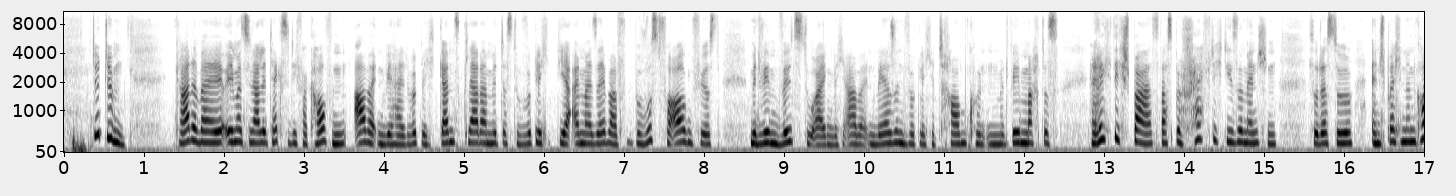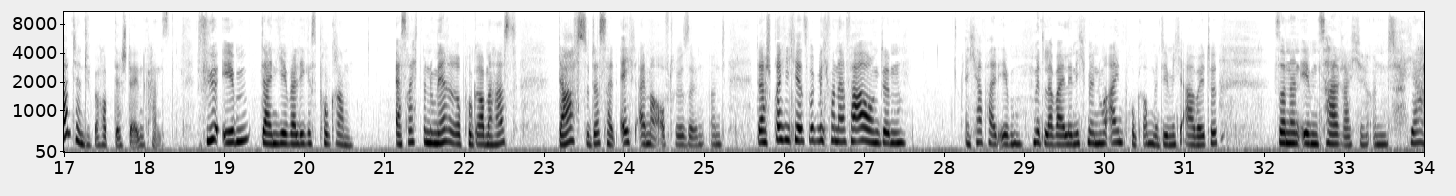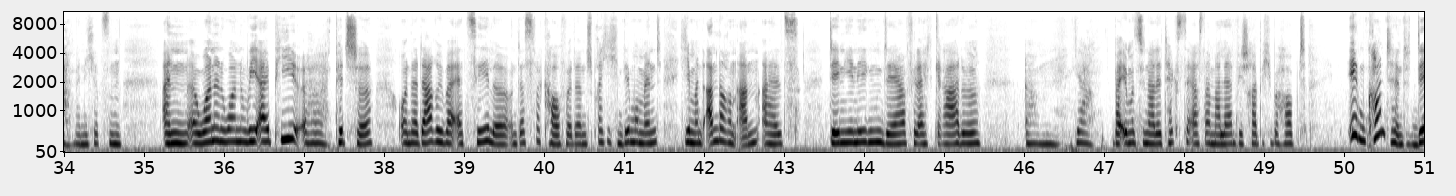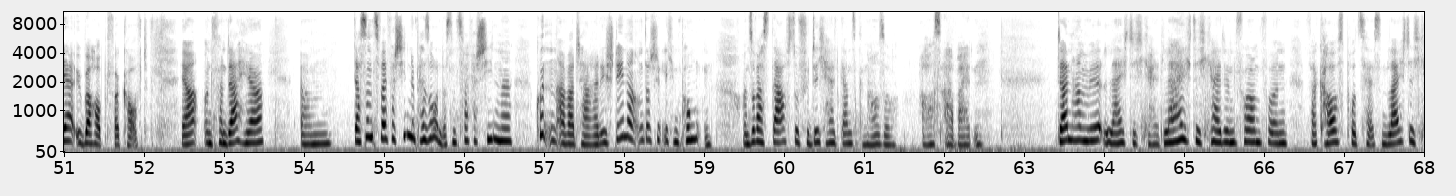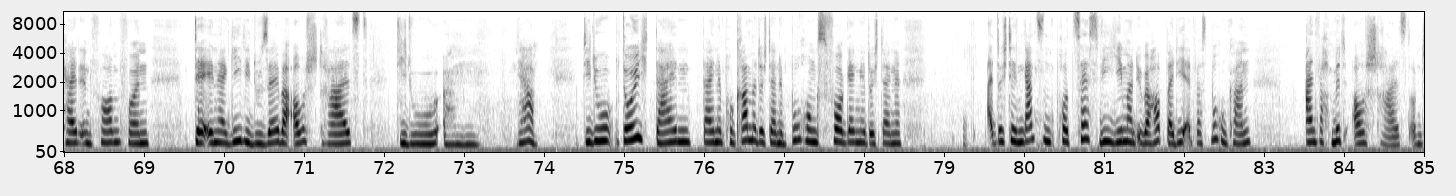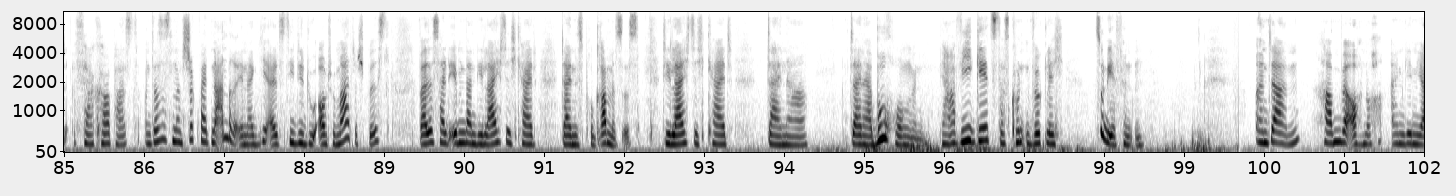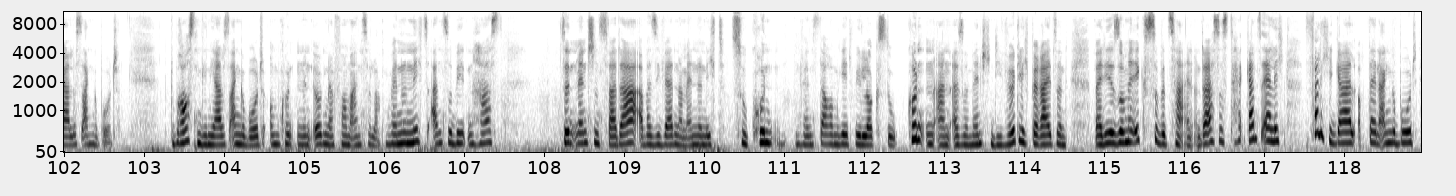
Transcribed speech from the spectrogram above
gerade bei emotionale Texte, die verkaufen, arbeiten wir halt wirklich ganz klar damit, dass du wirklich dir einmal selber bewusst vor Augen führst, mit wem willst du eigentlich arbeiten? Wer sind wirkliche Traumkunden? Mit wem macht es richtig Spaß? Was beschäftigt diese Menschen, sodass du entsprechenden Content überhaupt erstellen kannst? Für eben dein jeweiliges Programm. Erst recht, wenn du mehrere Programme hast, darfst du das halt echt einmal aufdröseln. Und da spreche ich jetzt wirklich von Erfahrung, denn ich habe halt eben mittlerweile nicht mehr nur ein Programm, mit dem ich arbeite, sondern eben zahlreiche. Und ja, wenn ich jetzt ein, ein One-in-One VIP äh, pitche und da darüber erzähle und das verkaufe, dann spreche ich in dem Moment jemand anderen an als denjenigen, der vielleicht gerade ähm, ja, bei emotionale Texte erst einmal lernt, wie schreibe ich überhaupt eben Content, der überhaupt verkauft. Ja, und von daher ähm, das sind zwei verschiedene Personen, das sind zwei verschiedene Kundenavatare, die stehen an unterschiedlichen Punkten. Und sowas darfst du für dich halt ganz genauso ausarbeiten. Dann haben wir Leichtigkeit. Leichtigkeit in Form von Verkaufsprozessen, Leichtigkeit in Form von der Energie, die du selber ausstrahlst, die du, ähm, ja, die du durch dein, deine Programme, durch deine Buchungsvorgänge, durch deine, durch den ganzen Prozess, wie jemand überhaupt bei dir etwas buchen kann, einfach mit ausstrahlst und verkörperst. Und das ist ein Stück weit eine andere Energie als die, die du automatisch bist, weil es halt eben dann die Leichtigkeit deines Programmes ist. Die Leichtigkeit deiner, deiner Buchungen. Ja, wie geht's, dass Kunden wirklich zu dir finden? Und dann haben wir auch noch ein geniales Angebot. Du brauchst ein geniales Angebot, um Kunden in irgendeiner Form anzulocken. Wenn du nichts anzubieten hast, sind Menschen zwar da, aber sie werden am Ende nicht zu Kunden. Und wenn es darum geht, wie lockst du Kunden an, also Menschen, die wirklich bereit sind, bei dir Summe X zu bezahlen. Und da ist es ganz ehrlich völlig egal, ob dein Angebot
